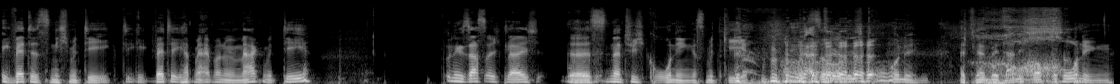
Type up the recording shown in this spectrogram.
Ich wette es nicht mit D. Ich, ich wette, ich habe mir einfach nur gemerkt mit D. Und ich sag's euch gleich, äh, es ist natürlich Groningen, ist mit G. Also Honig. Als wären wir da nicht drauf. Groningen.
